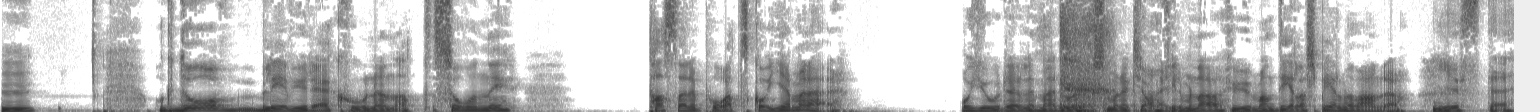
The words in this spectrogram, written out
Mm. Och då blev ju reaktionen att Sony passade på att skoja med det här. Och gjorde de här små reklamfilmerna hur man delar spel med varandra. Just det.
